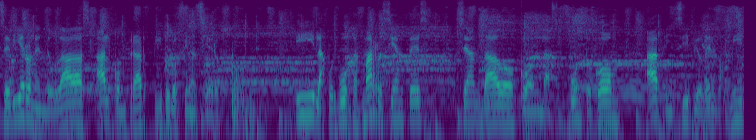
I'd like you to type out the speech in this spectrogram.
se vieron endeudadas al comprar títulos financieros. Y las burbujas más recientes se han dado con las .com a principios del 2000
